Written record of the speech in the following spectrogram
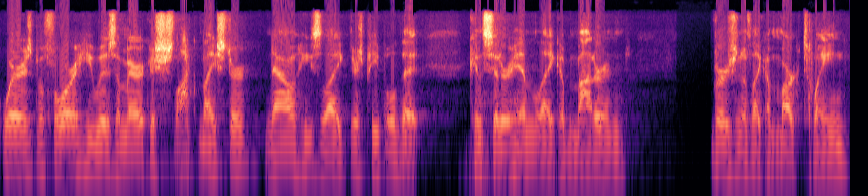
whereas before he was America's Schlockmeister, now he's like there's people that consider him like a modern version of like a Mark Twain.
